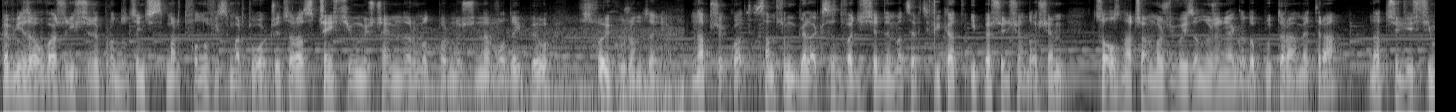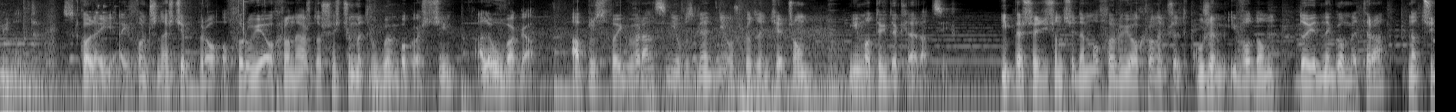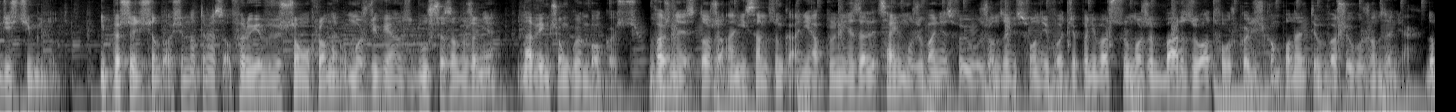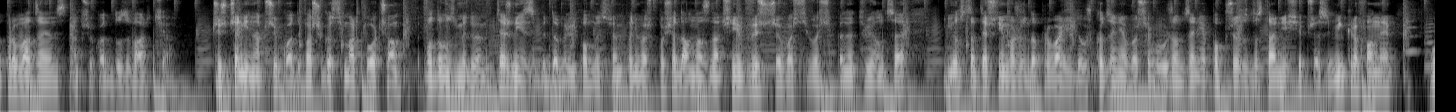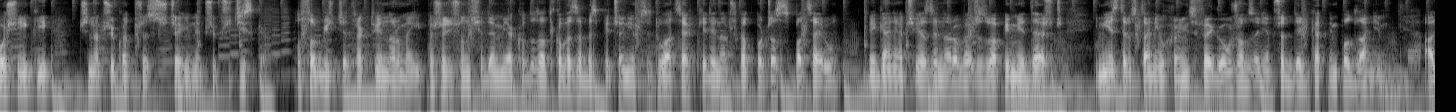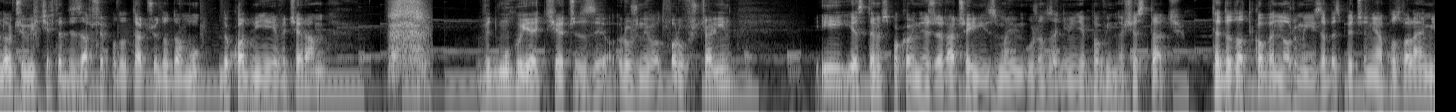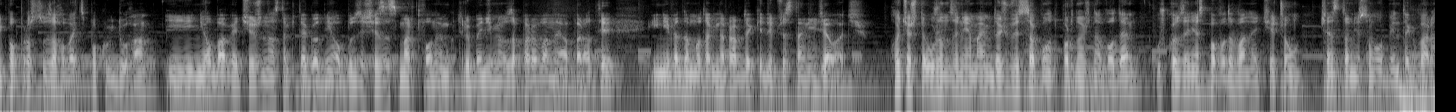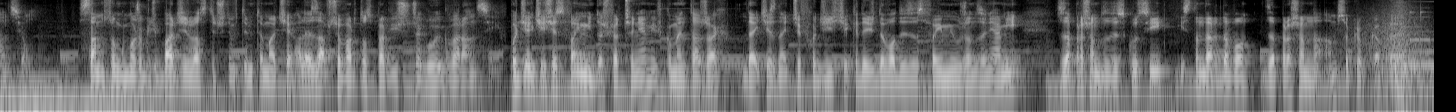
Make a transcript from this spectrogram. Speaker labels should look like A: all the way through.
A: Pewnie zauważyliście, że producenci smartfonów i smartwatchy coraz częściej umieszczają normy odporności na wodę i pył w swoich urządzeniach. Na przykład Samsung Galaxy S21 ma certyfikat IP68, co oznacza możliwość zanurzenia go do 1,5 metra na 30 minut. Z kolei iPhone 13 Pro oferuje ochronę aż do 6 metrów głębokości, ale uwaga, Apple swojej gwarancji nie uwzględnia uszkodzeń cieczą mimo tych deklaracji. IP67 oferuje ochronę przed kurzem i wodą do 1 metra na 30 minut. IP68 natomiast oferuje wyższą ochronę, umożliwiając dłuższe zanurzenie na większą głębokość. Ważne jest to, że ani Samsung, ani Apple nie zalecają używania swoich urządzeń w słonej wodzie, ponieważ sól może bardzo łatwo uszkodzić komponenty w Waszych urządzeniach, doprowadzając przykład do zwarcia. Czyszczenie przykład Waszego smartwatcha wodą z mydłem też nie jest zbyt dobrym pomysłem, ponieważ posiada ona znacznie wyższe właściwości penetrujące i ostatecznie może doprowadzić do uszkodzenia Waszego urządzenia poprzez dostanie się przez mikrofony, głośniki czy na przykład przez szczeliny przy przyciskach. Osobiście traktuję normę IP67 jako dodatkowe zabezpieczenie w sytuacjach, kiedy na przykład podczas spaceru, biegania czy jazdy na rowerze złapie mnie deszcz i nie jestem w stanie uchronić swojego urządzenia przed delikatnym podlaniem. Ale oczywiście wtedy zawsze po dotarciu do domu dokładnie je wycieram, wydmuchuję ciecz z różnych otworów szczelin i jestem spokojny, że raczej nic z moim urządzeniem nie powinno się stać. Te dodatkowe normy i zabezpieczenia pozwalają mi po prostu zachować spokój ducha i nie obawiać się, że następnego dnia obudzę się ze smartfonem, który będzie miał zaparowane aparaty i nie wiadomo tak naprawdę kiedy przestanie działać. Chociaż te urządzenia mają dość wysoką odporność na wodę, uszkodzenia spowodowane cieczą często nie są objęte gwarancją. Samsung może być bardziej elastyczny w tym temacie, ale zawsze warto sprawdzić szczegóły gwarancji. Podzielcie się swoimi doświadczeniami w komentarzach, dajcie znać, czy wchodziliście kiedyś do wody ze swoimi urządzeniami. Zapraszam do dyskusji i standardowo zapraszam na amso.pl.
